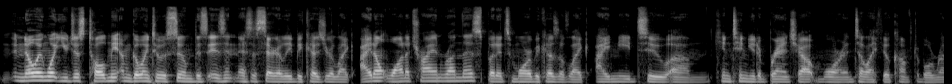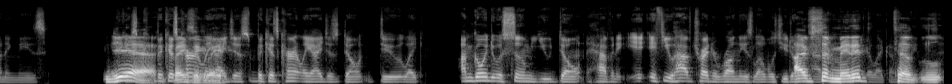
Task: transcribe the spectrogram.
knowing what you just told me, I'm going to assume this isn't necessarily because you're like, I don't want to try and run this, but it's more because of like, I need to um, continue to branch out more until I feel comfortable running these. Yeah, because, because currently I just because currently I just don't do like I'm going to assume you don't have any. If you have tried to run these levels, you don't. I've submitted like, to.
